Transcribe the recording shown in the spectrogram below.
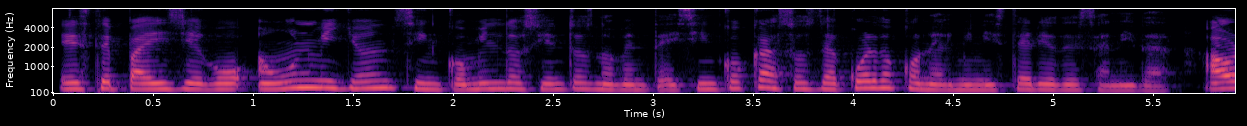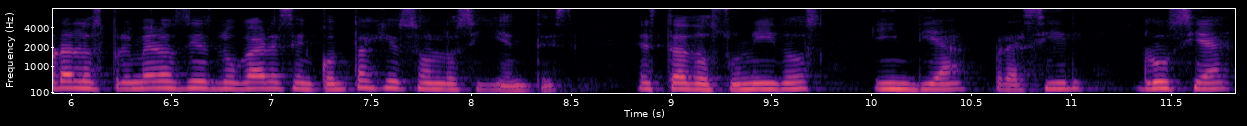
Este país llegó a un millón cinco mil doscientos noventa y cinco casos, de acuerdo con el Ministerio de Sanidad. Ahora los primeros 10 lugares en contagios son los siguientes: Estados Unidos, India, Brasil, Rusia,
